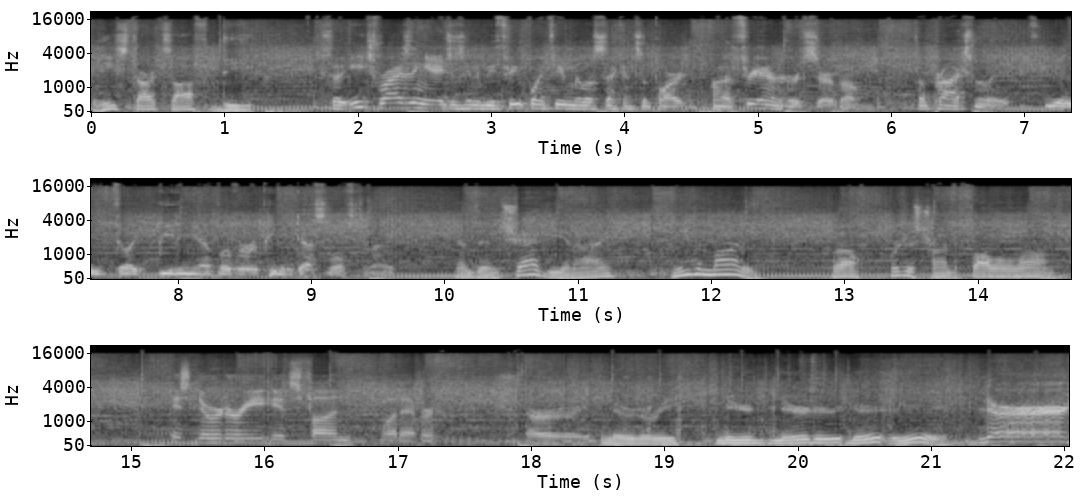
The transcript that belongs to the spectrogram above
and he starts off deep. So each rising edge is going to be 3.3 milliseconds apart on a 300 hertz servo, approximately. If you really feel like beating me up over repeating decibels tonight. And then Shaggy and I, and even Monty. Well, we're just trying to follow along. It's nerdery, it's fun, whatever. Nerdery. Nerd, nerder, nerd, yeah. Nerd!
